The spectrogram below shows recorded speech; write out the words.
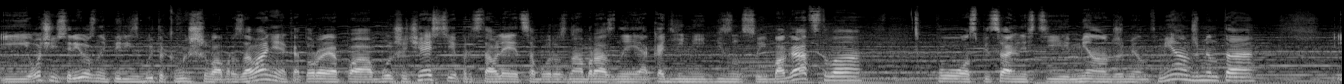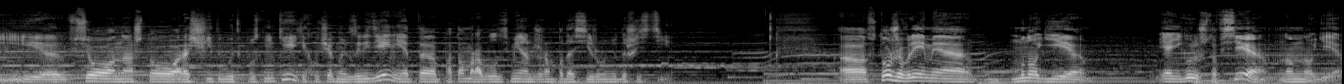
И очень серьезный переизбыток высшего образования, которое по большей части представляет собой разнообразные академии бизнеса и богатства, по специальности менеджмент менеджмента. И все, на что рассчитывают выпускники этих учебных заведений, это потом работать менеджером по досиживанию до 6. А, в то же время многие, я не говорю, что все, но многие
